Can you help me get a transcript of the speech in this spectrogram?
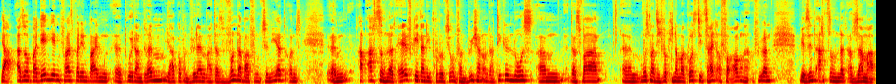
ja, also bei denen jedenfalls, bei den beiden äh, Brüdern Grimm, Jakob und Wilhelm, hat das wunderbar funktioniert. Und ähm, ab 1811 geht dann die Produktion von Büchern und Artikeln los. Ähm, das war ähm, muss man sich wirklich noch mal kurz die Zeit auch vor Augen führen. Wir sind 1800, also sagen wir,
